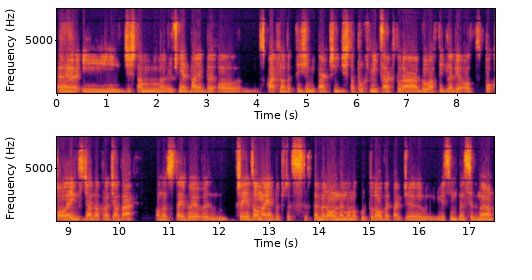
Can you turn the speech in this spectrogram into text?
e, i gdzieś tam już nie dba jakby o skład nawet tej ziemi, tak? Czyli gdzieś ta próchnica, która była w tej glebie od pokoleń, z dziada, pradziada, ona zostaje przejedzona jakby przez systemy rolne, monokulturowe, tak, gdzie jest intensywna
